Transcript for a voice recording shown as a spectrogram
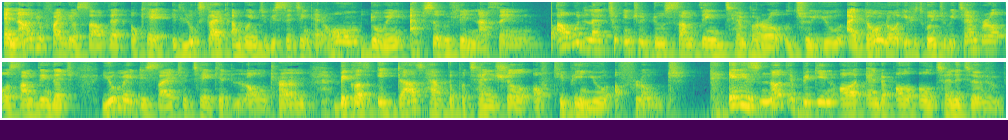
And now you find yourself that, okay, it looks like I'm going to be sitting at home doing absolutely nothing. I would like to introduce something temporal to you. I don't know if it's going to be temporal or something that you may decide to take it long term because it does have the potential of keeping you afloat. It is not a begin all end all alternative,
